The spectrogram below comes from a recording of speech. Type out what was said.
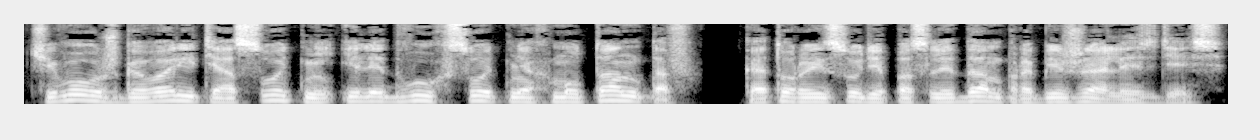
чего уж говорить о сотне или двух сотнях мутантов, которые, судя по следам, пробежали здесь.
